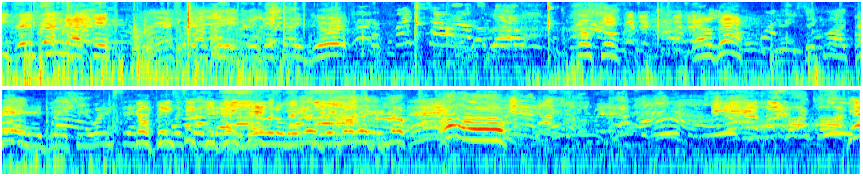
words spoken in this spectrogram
you keep doing that, kid. Do it. Go, kid. Battle back. Hey, JT, what are you saying? Go, I can basic, look like kid, that. basic. A little bit, little bit, go, go, go. Uh-oh. Down!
